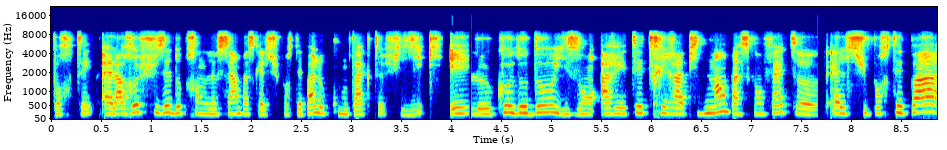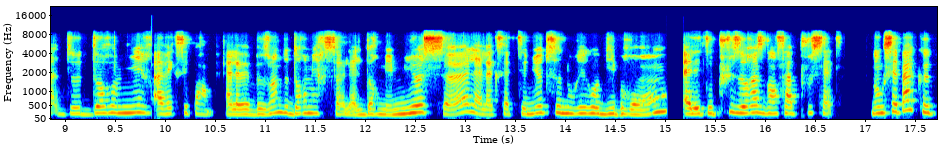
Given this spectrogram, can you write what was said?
portée. Elle a refusé de prendre le sein parce qu'elle supportait pas le contact physique. Et le cododo, ils ont arrêté très rapidement parce qu'en fait, elle supportait pas de dormir avec ses parents. Elle avait besoin de dormir seule. Elle dormait mieux seule, elle acceptait mieux de se nourrir au biberon, elle était plus heureuse dans sa poussette. Donc c'est pas que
